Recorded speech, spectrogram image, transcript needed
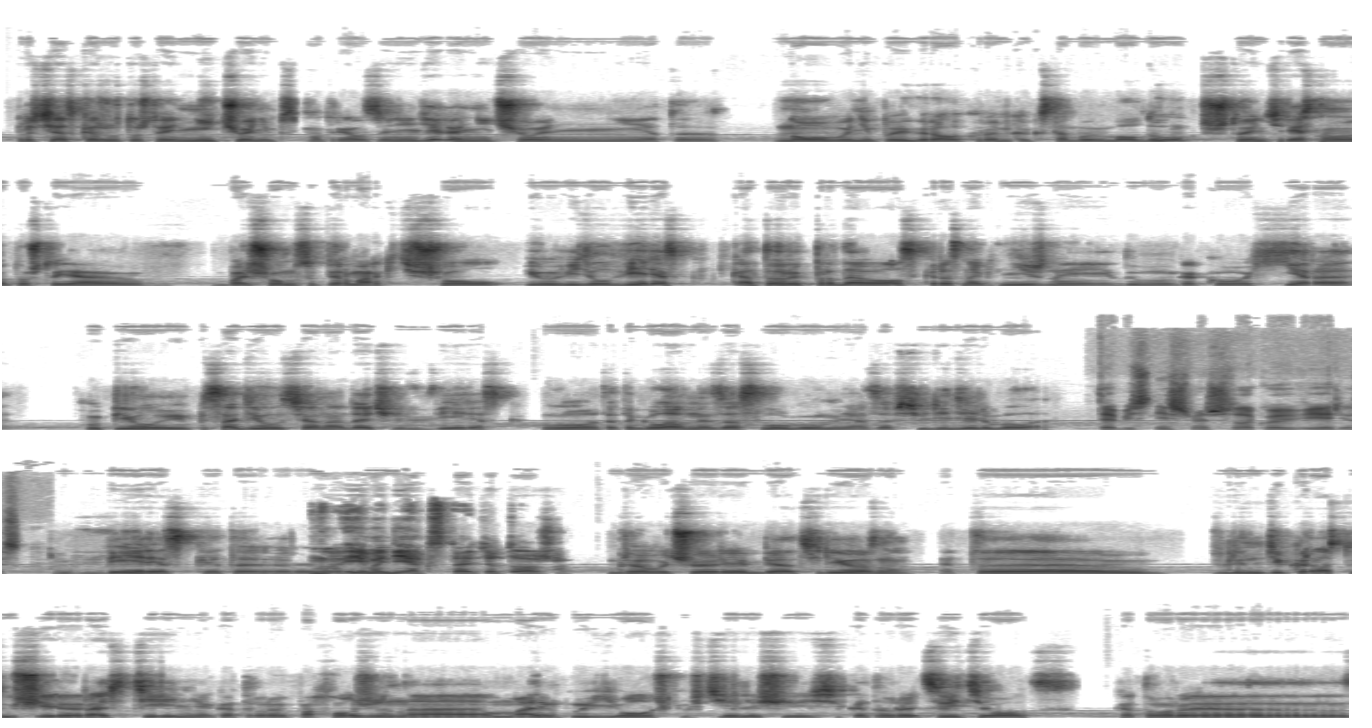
Просто я скажу то, что я ничего не посмотрел за неделю, ничего не это нового не поиграл, кроме как с тобой в балду. Что интересно, то, что я в большом супермаркете шел и увидел вереск, который продавался краснокнижный, и думаю, какого хера купил и посадил у себя на даче вереск. Вот, это главная заслуга у меня за всю неделю была. Ты объяснишь мне, что такое вереск? Вереск это... Ну и мне, кстати, тоже. Бля, вы что, ребят, серьезно? Это блин, дикорастущее растение, которое похоже на маленькую елочку стелящуюся, которая цветет, которая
